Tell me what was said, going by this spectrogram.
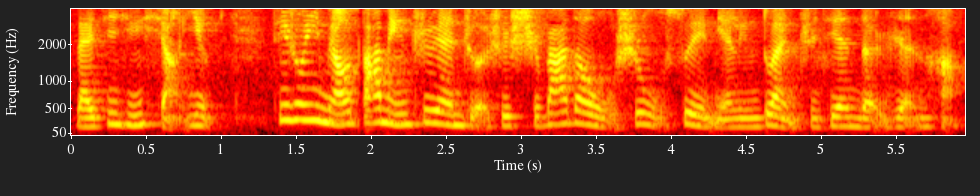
来进行响应。接受疫苗八名志愿者是十八到五十五岁年龄段之间的人哈。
